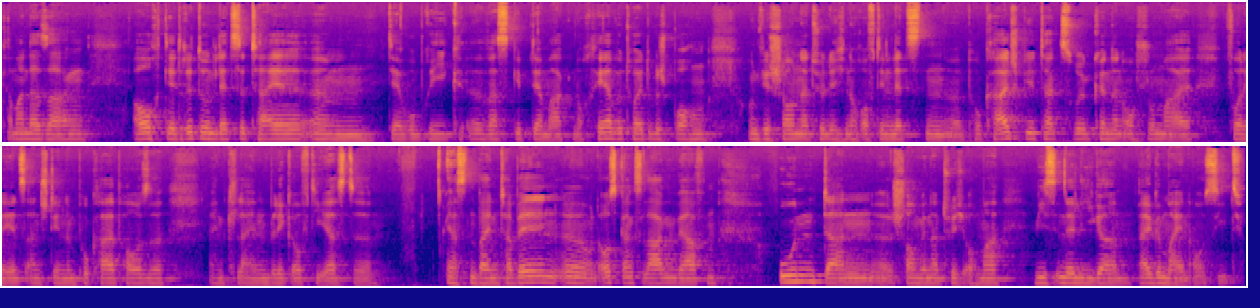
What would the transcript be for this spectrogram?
kann man da sagen. Auch der dritte und letzte Teil ähm, der Rubrik äh, Was gibt der Markt noch her, wird heute besprochen. Und wir schauen natürlich noch auf den letzten äh, Pokalspieltag zurück, können dann auch schon mal vor der jetzt anstehenden Pokalpause einen kleinen Blick auf die erste ersten beiden Tabellen äh, und Ausgangslagen werfen. Und dann äh, schauen wir natürlich auch mal, wie es in der Liga allgemein aussieht.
